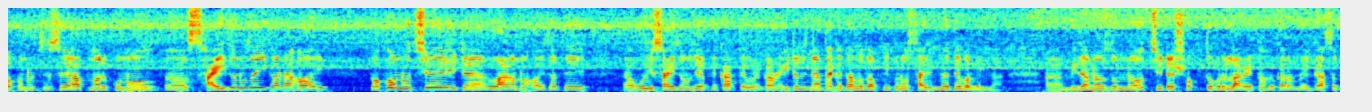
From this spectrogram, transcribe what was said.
যখন হচ্ছে আপনার কোনো সাইজ অনুযায়ী কাটা হয়, তখন হচ্ছে এটা লাগানো হয় যাতে ওই সাইজ অনুযায়ী আপনি কাটতে পারেন। কারণ এটা যদি না থাকে, তাহলে তো আপনি কোনো সাইজ মেলাতে পারবেন না। মিলানোর জন্য হচ্ছে এটা শক্ত করে লাগাইতে হবে, কারণ ওই গাছের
